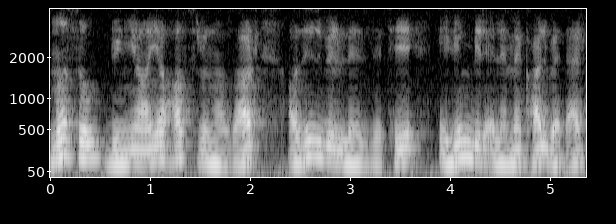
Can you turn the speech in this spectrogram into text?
Nasıl dünyaya hasrı nazar, aziz bir lezzeti, elin bir eleme kalbeder.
